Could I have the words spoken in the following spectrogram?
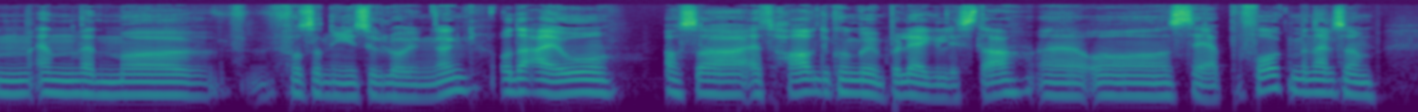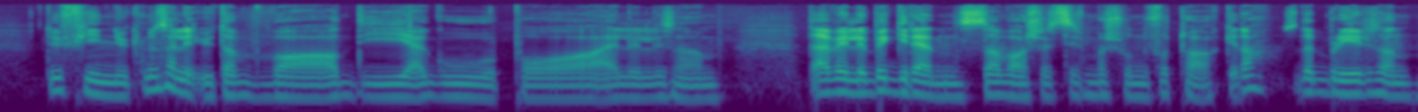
mm, en venn med å få seg ny psykolog en gang. Og det er jo altså, et hav. Du kan gå inn på legelista eh, og se på folk, men liksom, du finner jo ikke noe særlig ut av hva de er gode på. Eller liksom, det er veldig begrensa hva slags informasjon du får tak i. da Så det blir, sånn,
